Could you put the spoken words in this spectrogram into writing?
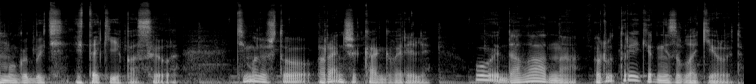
Могут быть и такие посылы. Тем более, что раньше как говорили? Ой, да ладно, рутрекер не заблокируют.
